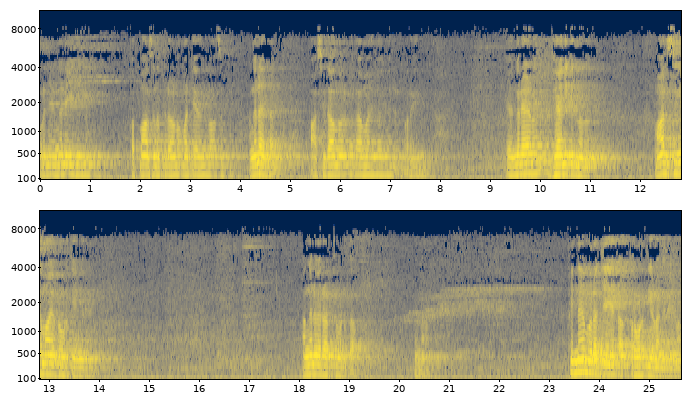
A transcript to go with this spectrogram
പറഞ്ഞ എങ്ങനെ ഇരിക്കും? പത്മാസനത്തിലാണോ മറ്റേതെങ്കിലും ആസനം അങ്ങനെയല്ല. ആസിത എന്ന് പറയുമ്പോൾ രാമാനുചാര്യൻ പറയുന്നു. എങ്ങനെയാണ് ധ്യാനിക്കുന്നത്? മാനസികമായ പ്രവൃത്തി എങ്ങനെയാണ്? അങ്ങനെ ഒരർത്ഥം എടുക്കാം എന്നാണ്. പിന്നെ മുറജേത പ്രവൃത്തികൾ അങ്ങനെയാണ്.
